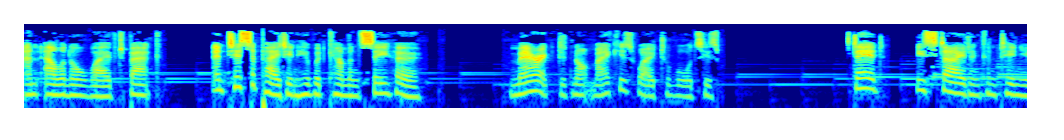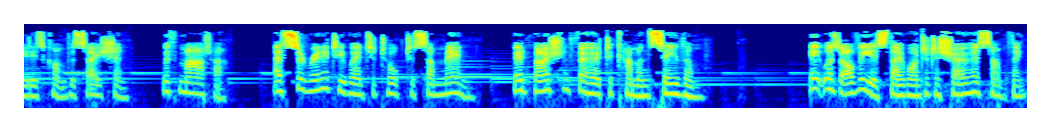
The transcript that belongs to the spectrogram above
and Elenore waved back, anticipating he would come and see her. Merek did not make his way towards his. Instead, he stayed and continued his conversation with Marta as Serenity went to talk to some men had motioned for her to come and see them. It was obvious they wanted to show her something.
